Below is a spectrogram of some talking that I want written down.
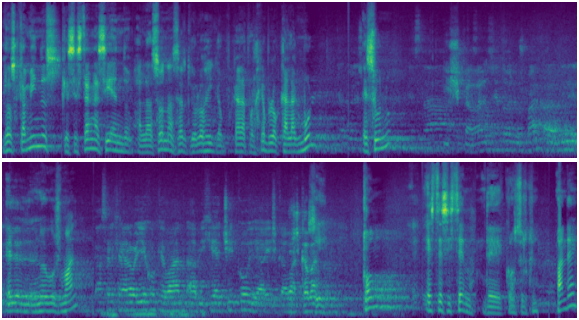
los caminos que se están haciendo a las zonas arqueológicas, por ejemplo, Calakmul es uno, el, el Nuevo Hacia el General Vallejo que van a Vigía Chico y a Ixcabal. sí, con este sistema de construcción. ¿Mande?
